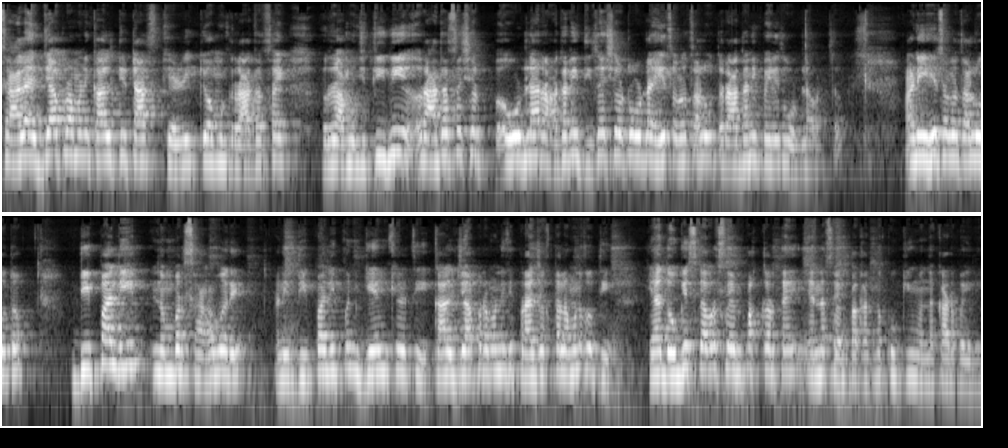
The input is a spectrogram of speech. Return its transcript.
सहाला आहे. ज्याप्रमाणे काल ती टास्क खेळली किंवा मग राधाचा रा म्हणजे तिने राधाचा शर्ट ओढला राधाने तिचा शर्ट ओढला हे सगळं चालू होतं. राधाने पहिलेच ओढला वाटतं. आणि हे सगळं चालू होतं. दीपाली नंबर सहावर आहे. आणि दीपाली पण गेम खेळते. काल ज्याप्रमाणे ती प्राजक्ताला म्हणत होती ह्या दोघीच कावर स्वयंपाक करताय? यांना स्वयंपाकातनं कुकिंगमधनं काढ पाहिजे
